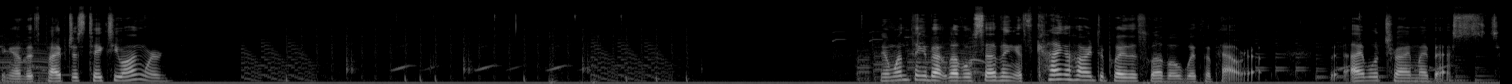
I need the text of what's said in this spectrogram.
See how this pipe just takes you onward. Now one thing about level 7, it's kinda hard to play this level with a power up. But I will try my best.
